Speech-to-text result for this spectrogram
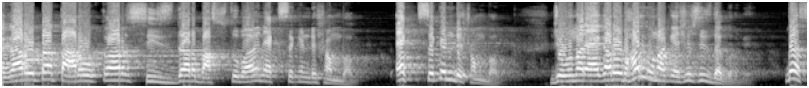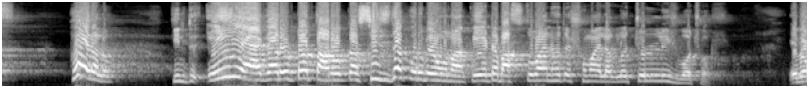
এগারোটা তারকার সিজদার বাস্তবায়ন এক সেকেন্ডে সম্ভব। এক সেকেন্ডে সম্ভব যে ওনার এগারো ভাই ওনাকে এসে সিজদা করবে। ব্যাস। হয়ে গেল। কিন্তু এই এগারোটা তারকা সিজদা করবে ওনাকে, এটা বাস্তবায়ন হতে সময় লাগল চল্লিশ বছর। এবং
